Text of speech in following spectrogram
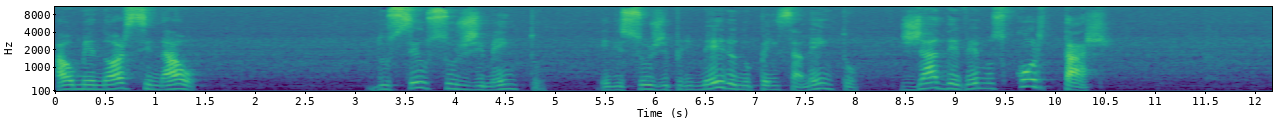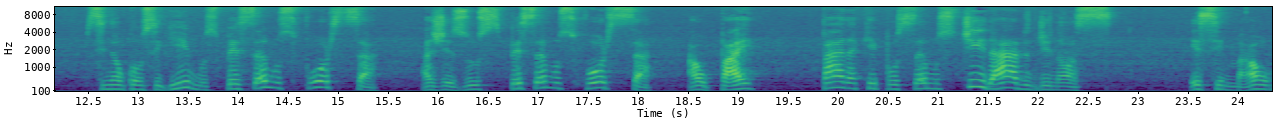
Ao menor sinal do seu surgimento, ele surge primeiro no pensamento, já devemos cortar. Se não conseguimos, peçamos força a Jesus, peçamos força ao Pai para que possamos tirar de nós esse mal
